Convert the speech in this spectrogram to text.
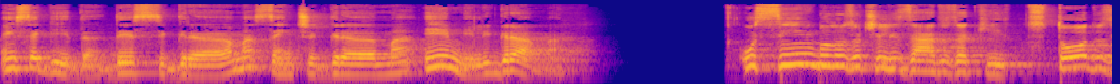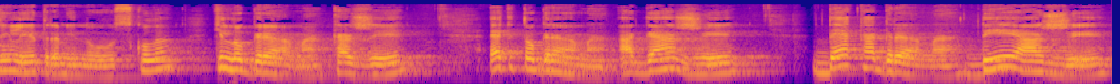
em seguida desse grama, centigrama e miligrama. Os símbolos utilizados aqui, todos em letra minúscula, quilograma, KG, hectograma, HG, decagrama, DAG,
